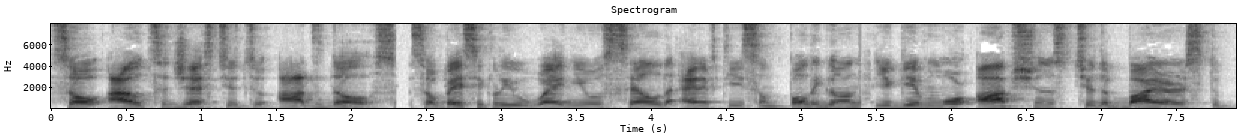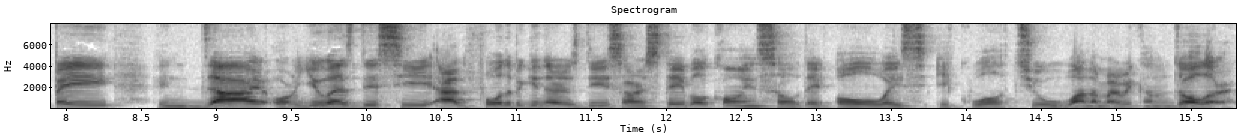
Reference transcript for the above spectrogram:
so I would suggest you to add those. So basically when you sell the NFTs on Polygon you give more options to the buyers to pay in DAI or USDC and for the beginners these are stable coins so they always equal to one American dollar.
